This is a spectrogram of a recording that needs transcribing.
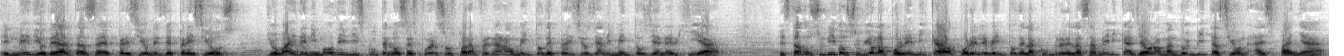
en medio de altas eh, presiones de precios. Joe Biden y Modi discuten los esfuerzos para frenar aumento de precios de alimentos y energía. Estados Unidos subió la polémica por el evento de la Cumbre de las Américas y ahora mandó invitación a España.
